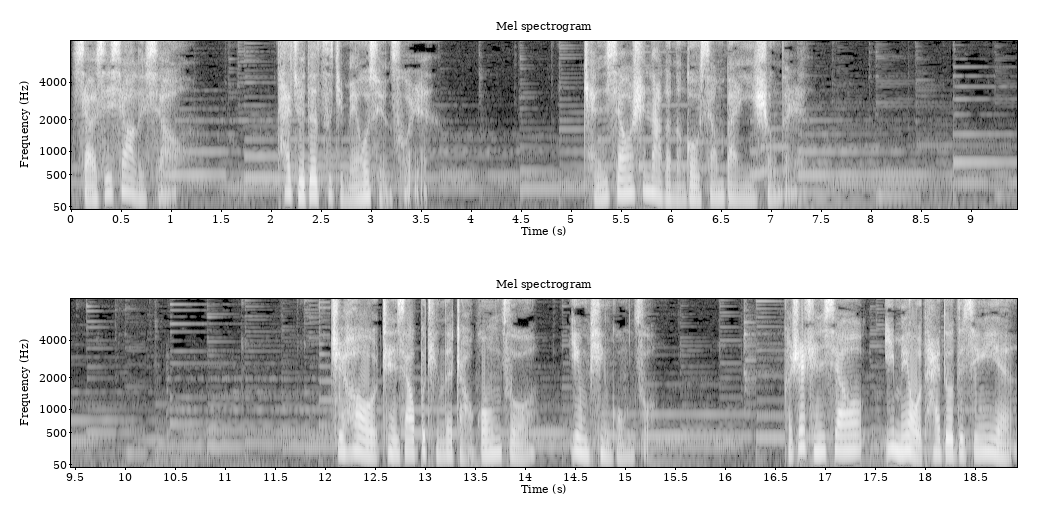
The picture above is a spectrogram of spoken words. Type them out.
小溪笑了笑，他觉得自己没有选错人。陈潇是那个能够相伴一生的人。之后，陈潇不停的找工作，应聘工作。可是陈潇一没有太多的经验，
